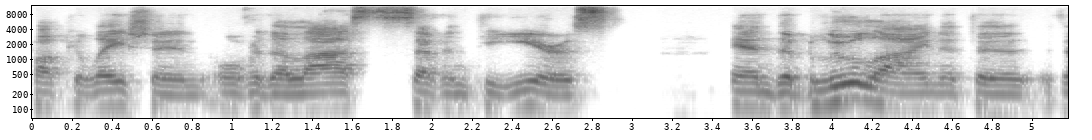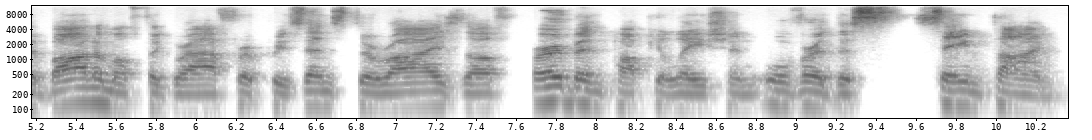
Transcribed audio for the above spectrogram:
population over the last 70 years. And the blue line at the, at the bottom of the graph represents the rise of urban population over the same time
